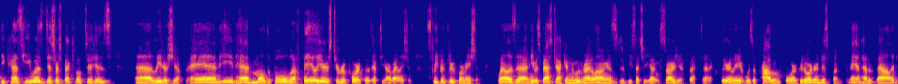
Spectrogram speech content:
because he was disrespectful to his uh, leadership. And he'd had multiple uh, failures to report those FTR violations, sleeping through formation. Well, as uh, and he was fast tracking and moving right along as to be such a young sergeant, but uh, clearly it was a problem for good order and discipline. Command had a valid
